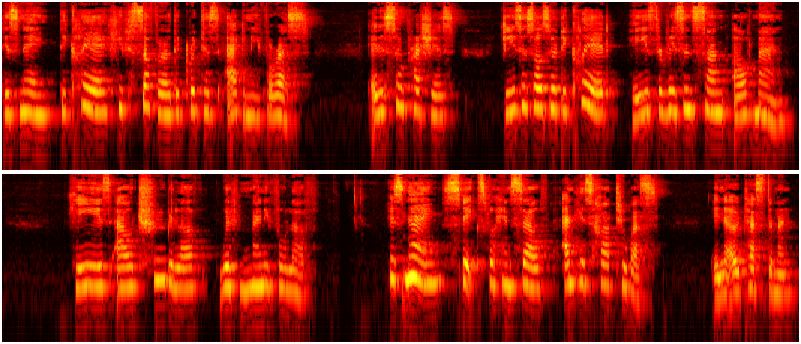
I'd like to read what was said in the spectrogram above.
this name declare he suffered the greatest agony for us. It is so precious. Jesus also declared he is the risen Son of Man. He is our true beloved with manifold love. His name speaks for himself and his heart to us. In the Old Testament,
